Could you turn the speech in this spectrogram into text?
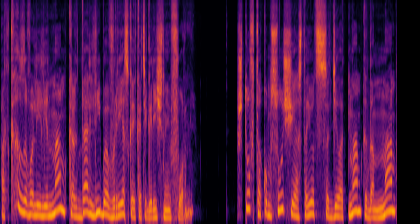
Отказывали ли нам когда-либо в резкой категоричной форме? Что в таком случае остается делать нам, когда нам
